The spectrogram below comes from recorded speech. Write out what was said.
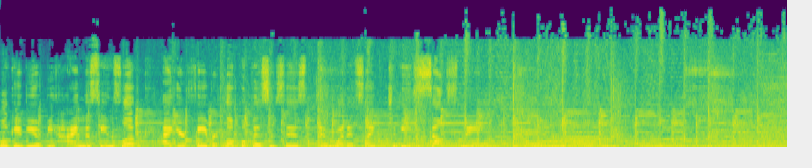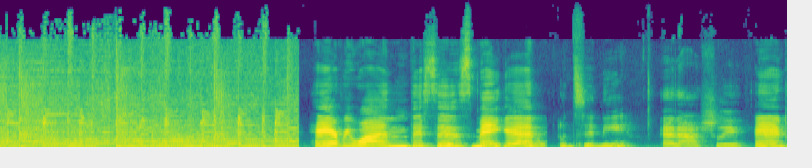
We'll give you a behind the scenes look at your favorite local businesses and what it's like to be self made. Hey everyone, this is Megan. And Sydney. And Ashley. And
